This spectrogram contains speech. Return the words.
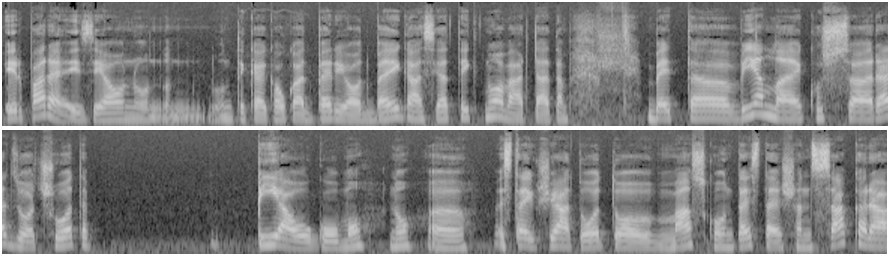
ir pareizi, ja, un, un, un, un tikai kaut kāda perioda beigās, ja tikt novērtētam. Bet uh, vienlaikus uh, redzot šo te pieaugumu, nu, uh, es teikšu, jā, to, to masku un testēšanas sakarā,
